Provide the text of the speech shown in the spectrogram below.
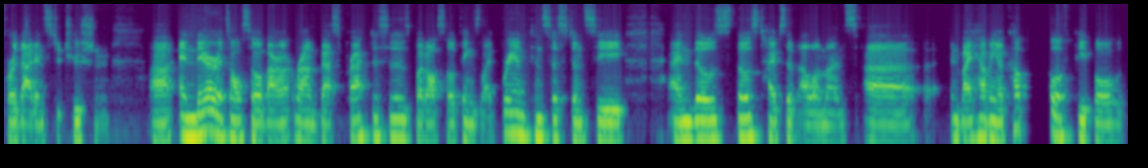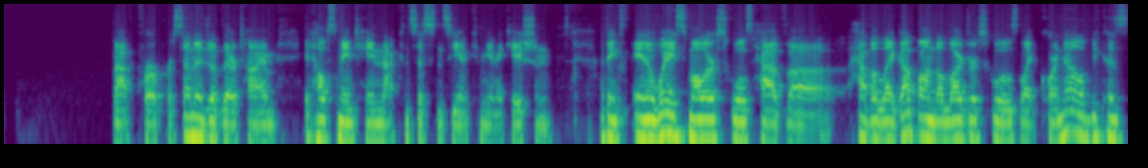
for that institution. Uh, and there it's also about around best practices, but also things like brand consistency and those those types of elements. Uh, and by having a couple of people that for a percentage of their time, it helps maintain that consistency and communication. I think in a way, smaller schools have uh, have a leg up on the larger schools like Cornell because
